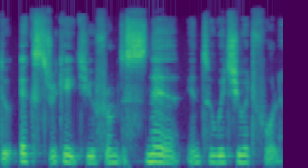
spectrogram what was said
to extricate you from the snare into which you had fallen,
